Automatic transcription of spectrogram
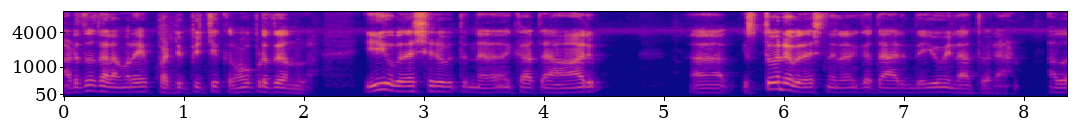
അടുത്ത തലമുറയെ പഠിപ്പിച്ച് ക്രമപ്പെടുത്തുക എന്നുള്ളതാണ്. ഈ ഉപദേശരൂപത്തിൽ നിലനിൽക്കാത്ത ആരും ക്രിസ്തുവിന്റെ ഉപദേശം നിലനിൽക്കാത്ത ആരും ദൈവമില്ലാത്തവരാണ്. അത്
